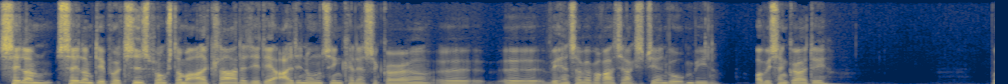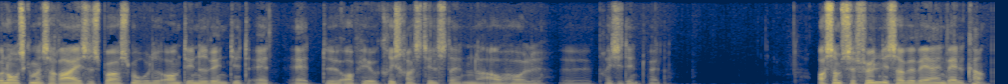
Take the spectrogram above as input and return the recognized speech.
Selvom, selvom det på et tidspunkt står meget klart, at det der aldrig nogensinde kan lade sig gøre, øh, øh, vil han så være parat til at acceptere en våbenhvile? Og hvis han gør det, hvornår skal man så rejse spørgsmålet, om det er nødvendigt at, at øh, ophæve krigsretstilstanden og afholde øh, præsidentvalg? Og som selvfølgelig så vil være en valgkamp,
